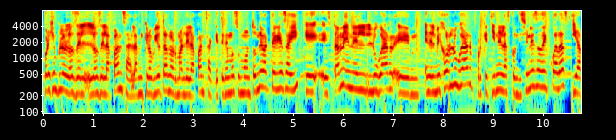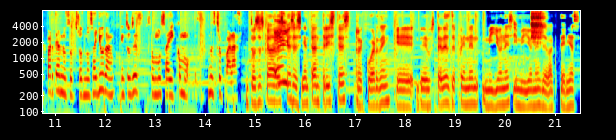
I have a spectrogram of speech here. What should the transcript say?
Por ejemplo, los de, los de la panza, la microbiota normal de la panza, que tenemos un montón de bacterias ahí que están en el lugar, em, en el mejor lugar porque tienen las condiciones adecuadas y aparte a nosotros nos ayudan. Entonces somos ahí como nuestro parásito. Entonces cada vez que se sientan tristes, recuerden que de ustedes dependen millones y millones de bacterias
